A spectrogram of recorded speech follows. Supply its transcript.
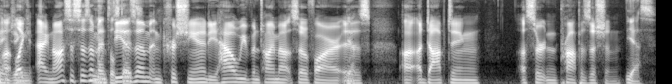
uh, like agnosticism and mental states. theism and Christianity. How we've been talking about so far Yeah. is uh, adopting a certain proposition, yes,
